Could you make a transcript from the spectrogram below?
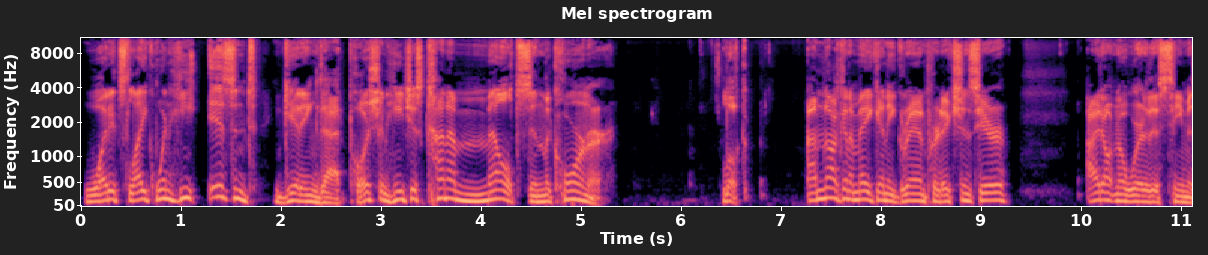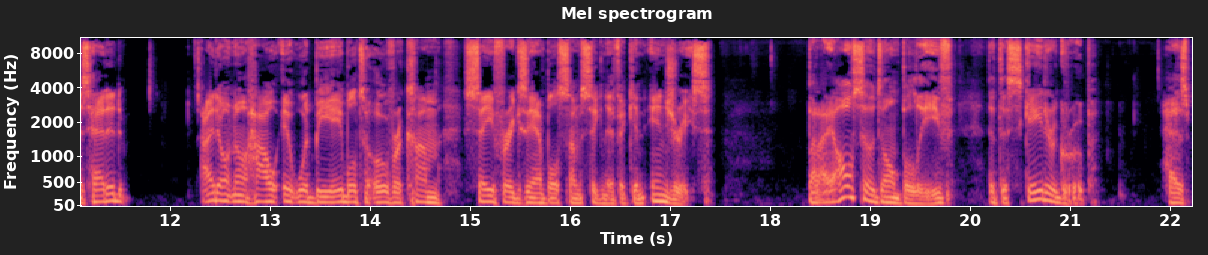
what it's like when he isn't getting that push and he just kind of melts in the corner. Look, I'm not going to make any grand predictions here. I don't know where this team is headed. I don't know how it would be able to overcome, say, for example, some significant injuries. But I also don't believe that the skater group has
